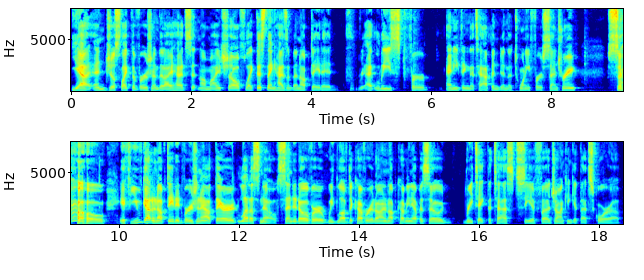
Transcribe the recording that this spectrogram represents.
Yeah, and just like the version that I had sitting on my shelf, like this thing hasn't been updated at least for anything that's happened in the 21st century. So, if you've got an updated version out there, let us know. Send it over. We'd love to cover it on an upcoming episode. Retake the test, see if uh, John can get that score up.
